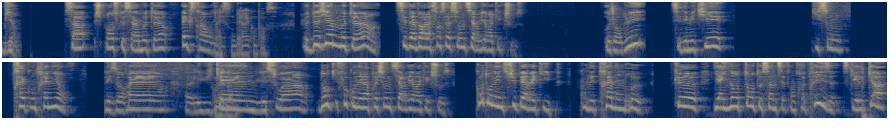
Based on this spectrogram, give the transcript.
bien. Ça, je pense que c'est un moteur extraordinaire. c'est une belle récompense. Le deuxième moteur, c'est d'avoir la sensation de servir à quelque chose. Aujourd'hui, c'est des métiers qui sont très contraignants. Les horaires, euh, les week-ends, les soirs. Donc il faut qu'on ait l'impression de servir à quelque chose. Quand on est une super équipe, qu'on est très nombreux, qu'il y a une entente au sein de cette entreprise, ce qui est le cas,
